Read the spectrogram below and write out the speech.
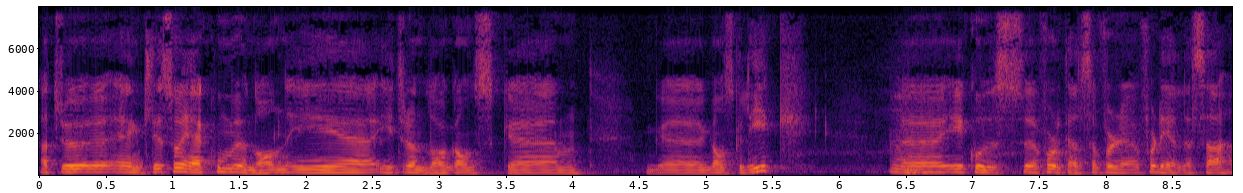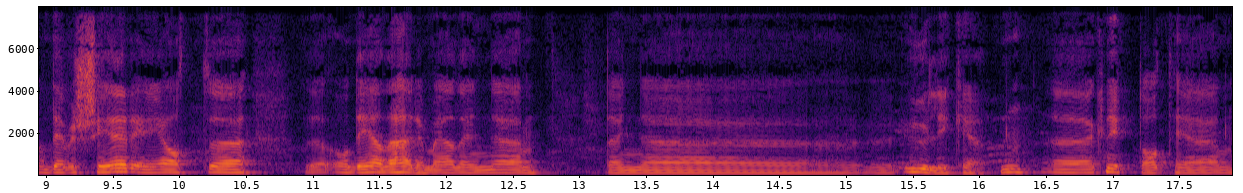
jeg tror egentlig så er kommunene i, i Trøndelag ganske, øh, ganske like Mm. i hvordan folkehelse fordeler seg. Det vi ser, er at øh, Og det er det her med den øh, den uh, ulikheten uh, knytta til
